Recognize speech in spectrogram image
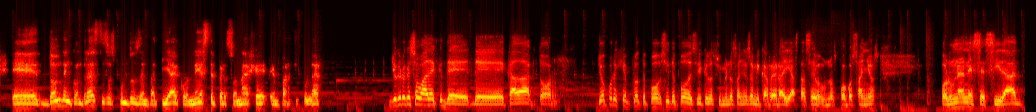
eh, ¿dónde encontraste esos puntos de empatía con este personaje en particular? Yo creo que eso va de, cada actor. Yo, por ejemplo, te puedo, sí te puedo decir que los primeros años de mi carrera y hasta hace unos pocos años, por una necesidad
